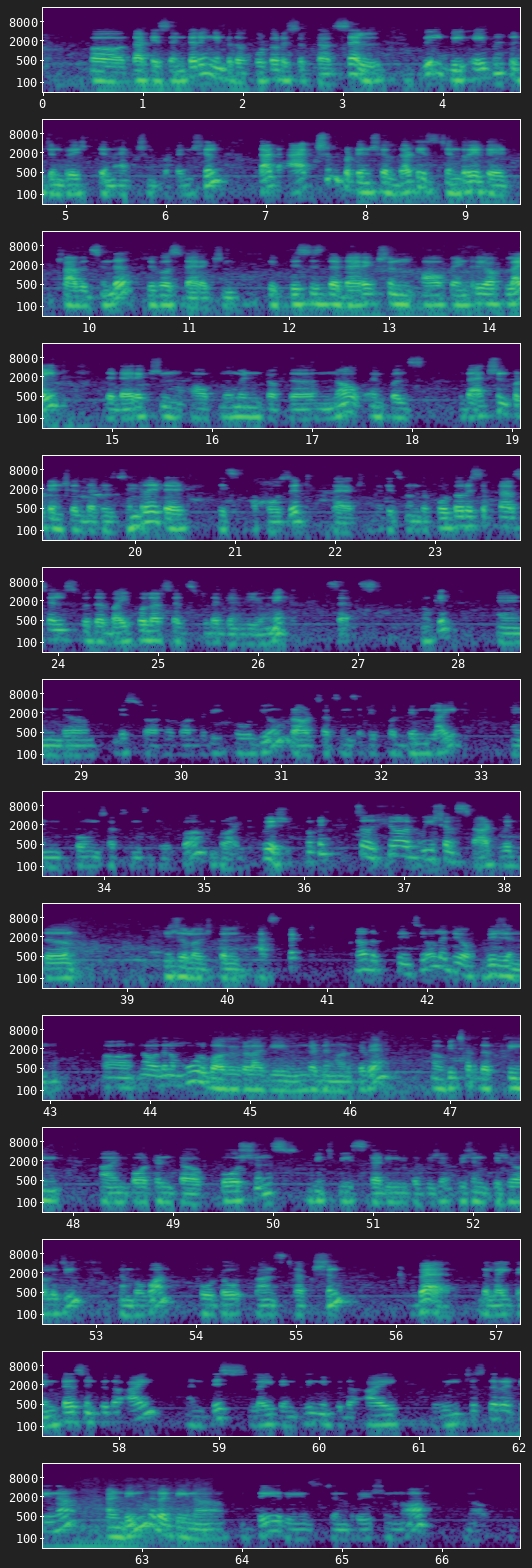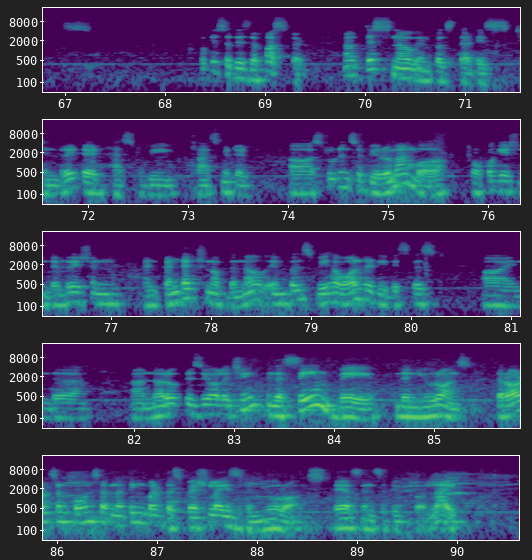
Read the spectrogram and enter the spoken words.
uh, that is entering into the photoreceptor cell will be able to generate an action potential that action potential that is generated travels in the reverse direction. If this is the direction of entry of light, the direction of movement of the nerve impulse, the action potential that is generated is opposite. That is from the photoreceptor cells to the bipolar cells to the ganglionic cells. Okay. And uh, this I have already told you, rods are sensitive for dim light and cones are sensitive for bright vision. Okay. So here we shall start with the physiological aspect. Now the physiology of vision, uh, ನಾವು ಅದನ್ನು more ಭಾಗಗಳಾಗಿ ವಿಂಗಡಣೆ ಮಾಡ್ತೇವೆ which are the important uh, portions which we study the vision, vision physiology. Number one, phototransduction, where the light enters into the eye and this light entering into the eye reaches the retina and in the retina there is generation of nerve okay so this is the first step now this nerve impulse that is generated has to be transmitted uh, students if you remember propagation generation and conduction of the nerve impulse we have already discussed uh, in the uh, neurophysiology in the same way the neurons. The rods and cones are nothing but the specialized neurons. They are sensitive for light.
